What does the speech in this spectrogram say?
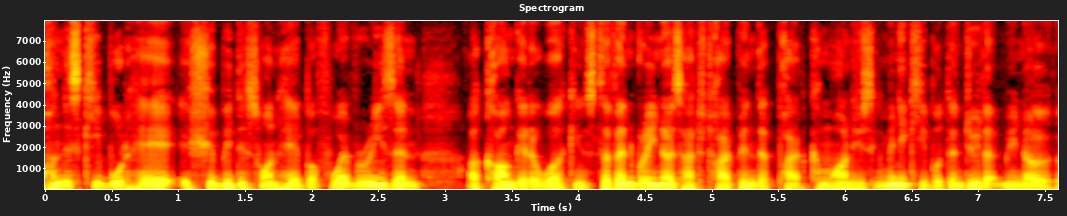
on this keyboard here, it should be this one here, but for whatever reason, I can't get it working. So if anybody knows how to type in the pipe command using a mini keyboard, then do let me know.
